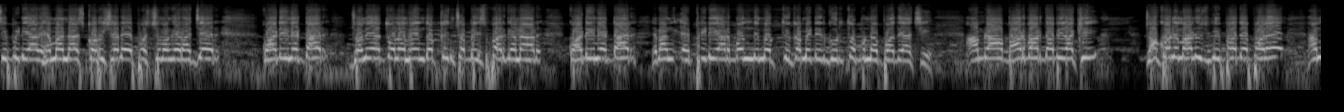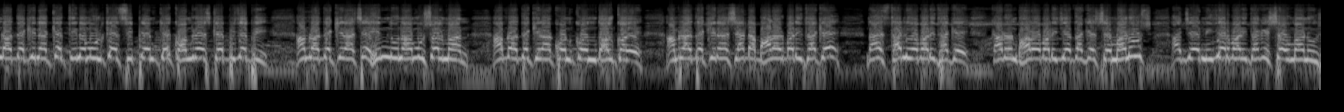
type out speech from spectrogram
সিপিডিআর হেমান দাস কমিশনের পশ্চিমবঙ্গের রাজ্যের কোঅর্ডিনেটর, জমিয়াত উলামহীন দক্ষিণ চব্বিশ পরগনার কোঅর্ডিনেটর এবং এপিডিআর বন্দি মুক্তি কমিটির গুরুত্বপূর্ণ পদে আছি। আমরা বারবার দাবি রাখি যখন মানুষ বিপদে পড়ে, আমরা দেখি না কে তৃণমূলকে সিপিএমকে কংগ্রেসকে বিজেপি। আমরা দেখি না সে হিন্দু না মুসলমান। আমরা দেখি না কোন কোন দল করে। আমরা দেখি না সে একটা ভাড়ার বাড়ি থাকে, না স্থানীয় বাড়ি থাকে। কারণ ভাড়া বাড়ি যে থাকে সে মানুষ, আর যে নিজের বাড়ি থাকে সেও মানুষ।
